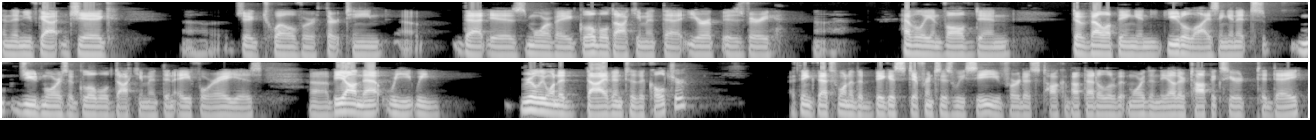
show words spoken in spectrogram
and then you've got JIG JIG 12 or 13 uh, that is more of a global document that Europe is very uh, heavily involved in developing and utilizing, and it's viewed more as a global document than A4A is. Uh, beyond that, we we really want to dive into the culture. I think that's one of the biggest differences we see. You've heard us talk about that a little bit more than the other topics here today.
